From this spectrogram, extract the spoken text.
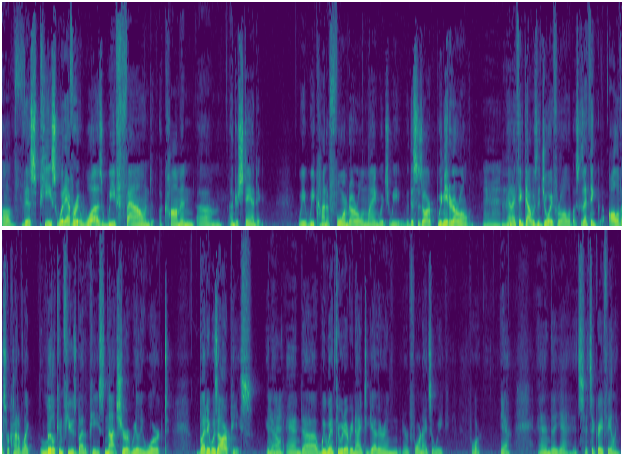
of this piece. Whatever it was, we found a common um, understanding. We, we kind of formed our own language. We this is our we made it our own, and I think that was the joy for all of us because I think all of us were kind of like a little confused by the piece, not sure it really worked, but it was our piece, you know. And uh, we went through it every night together, and or four nights a week, four, yeah, and uh, yeah, it's it's a great feeling,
